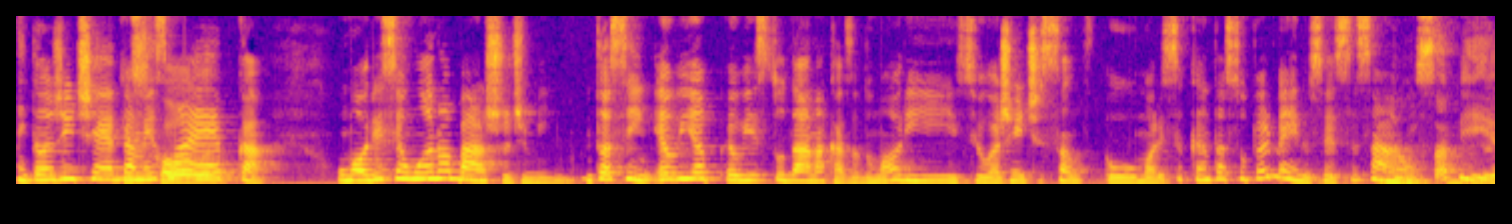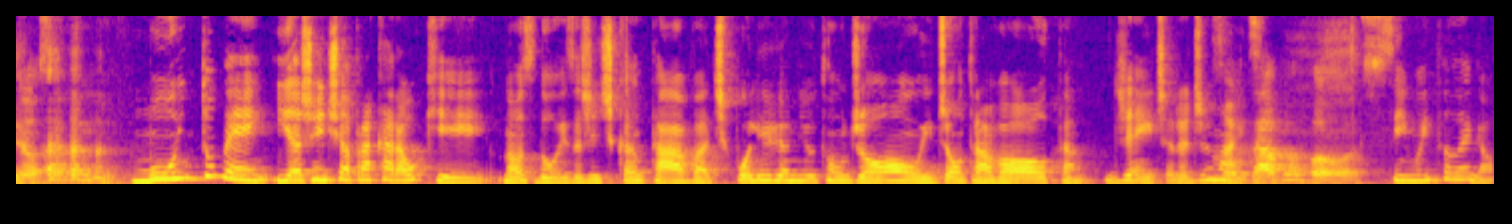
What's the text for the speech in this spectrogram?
Então a gente é da Escola. mesma época. O Maurício é um ano abaixo de mim. Então, assim, eu ia, eu ia estudar na casa do Maurício. A gente. O Maurício canta super bem, não sei se você sabe. Não sabia. Não sabia. Muito bem. E a gente ia pra karaokê, nós dois. A gente cantava, tipo, Olivia Newton-John e John Travolta. Gente, era demais. Soltava a voz. Sim, muito legal.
